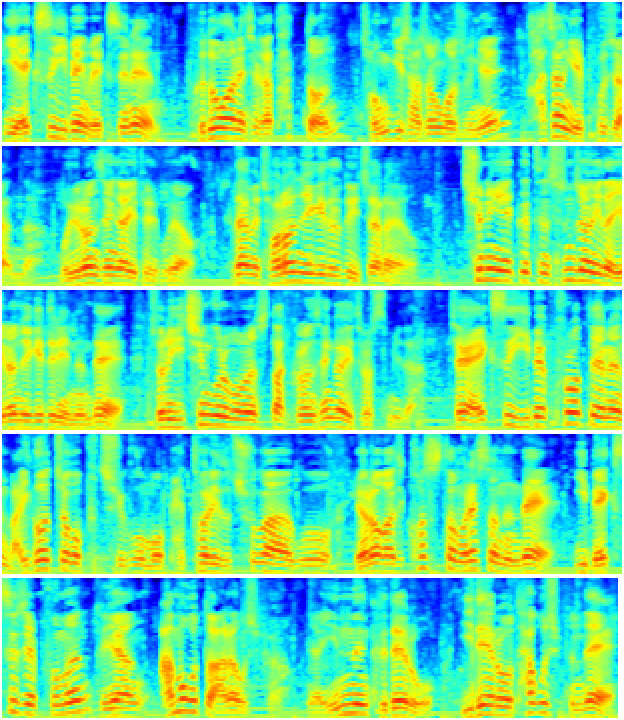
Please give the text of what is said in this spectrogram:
이 X200 맥스는 그동안에 제가 탔던 전기 자전거 중에 가장 예쁘지 않나 뭐 이런 생각이 들고요. 그 다음에 저런 얘기들도 있잖아요. 튜닝의 끝은 순정이다 이런 얘기들이 있는데 저는 이 친구를 보면서 딱 그런 생각이 들었습니다. 제가 X200 프로 때는 막 이것저것 붙이고 뭐 배터리도 추가하고 여러 가지 커스텀을 했었는데 이 맥스 제품은 그냥 아무것도 안 하고 싶어요. 그냥 있는 그대로 이대로 타고 싶은데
